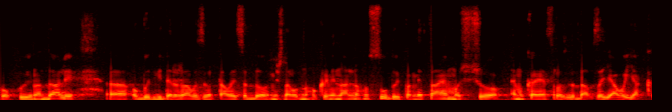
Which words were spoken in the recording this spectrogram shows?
року і надалі, обидві держави зверталися до міжнародного кримінального суду. І пам'ятаємо, що МКС розглядав заяви як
